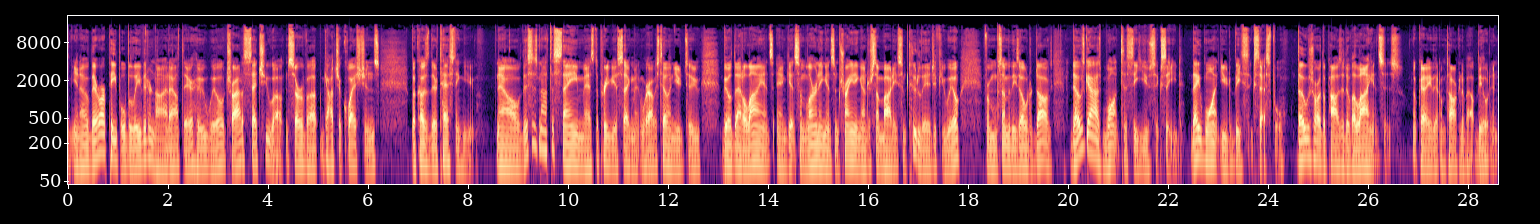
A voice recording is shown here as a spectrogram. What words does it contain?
You know, there are people, believe it or not, out there who will try to set you up and serve up gotcha questions because they're testing you. Now, this is not the same as the previous segment where I was telling you to build that alliance and get some learning and some training under somebody, some tutelage, if you will, from some of these older dogs. Those guys want to see you succeed, they want you to be successful. Those are the positive alliances okay, that I'm talking about building.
